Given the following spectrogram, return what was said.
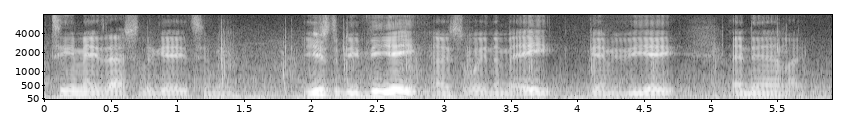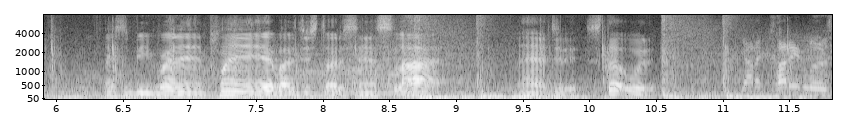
teammates actually gave it to me. It used to be V8. I used to weigh number eight, gave me V8. And then like, I used to be running and playing. Everybody just started saying slide. I had to stuck with it. Got to cut it loose.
